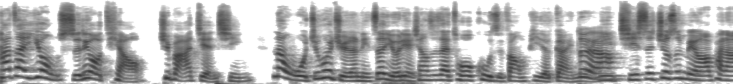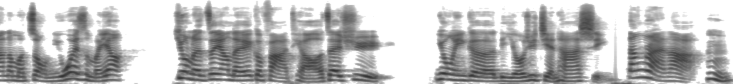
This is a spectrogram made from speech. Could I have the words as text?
他在用十六条去把它减轻，那我就会觉得你这有点像是在脱裤子放屁的概念。对啊。你其实就是没有要判他那么重，你为什么要用了这样的一个法条再去用一个理由去减他刑？当然啦，嗯，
